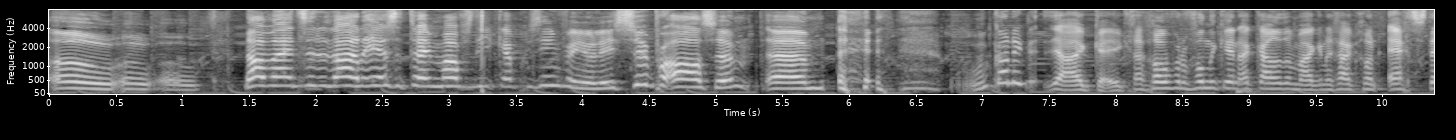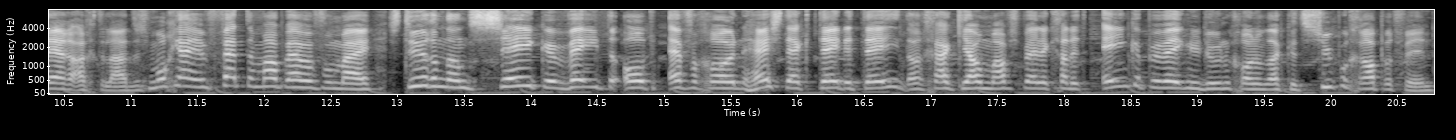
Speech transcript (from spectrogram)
Oh, oh, oh. Nou mensen, dit waren de eerste twee maps die ik heb gezien van jullie. Super awesome. Ehm, hoe kan ik? Ja, oké. Ik ga gewoon voor de volgende keer een account aanmaken en dan ga ik gewoon echt sterren achterlaten. Dus mocht jij een vette map hebben voor mij, stuur hem dan zeker weten op even gewoon hashtag TDT. Dan ga ik jouw map spelen. Ik ga dit één keer per week nu doen, gewoon omdat ik het super grappig vind.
